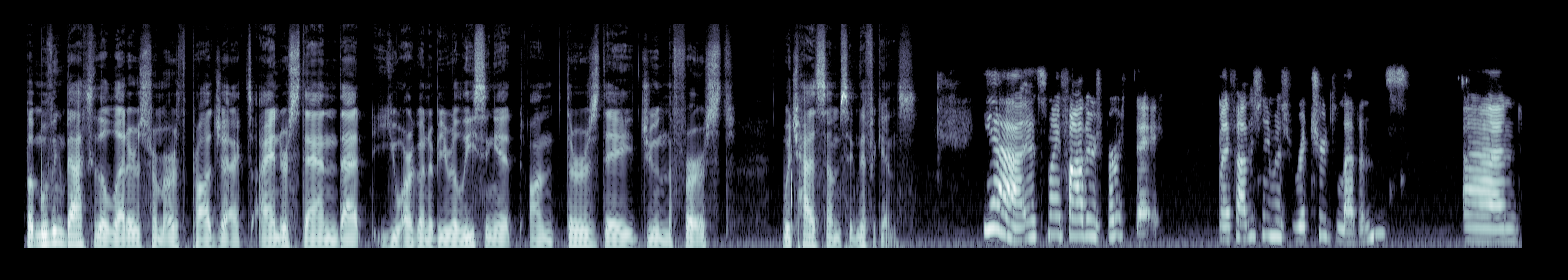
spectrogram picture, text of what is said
But moving back to the Letters from Earth project, I understand that you are going to be releasing it on Thursday, June the 1st, which has some significance. Yeah, it's my father's birthday. My father's name was Richard Levins, and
